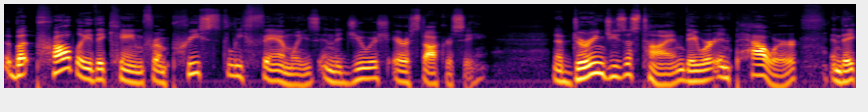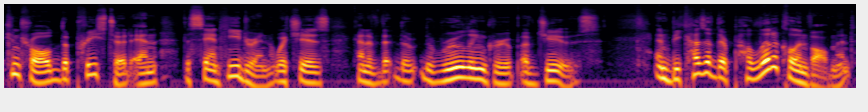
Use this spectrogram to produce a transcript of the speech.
but probably they came from priestly families in the Jewish aristocracy. Now, during Jesus' time, they were in power and they controlled the priesthood and the Sanhedrin, which is kind of the, the, the ruling group of Jews. And because of their political involvement,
